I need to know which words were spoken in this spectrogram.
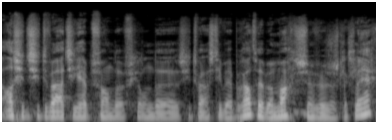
Als je de situatie hebt van de verschillende situaties die we hebben gehad. We hebben Magnussen versus Leclerc.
